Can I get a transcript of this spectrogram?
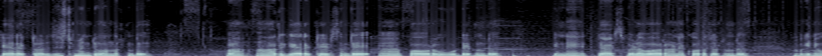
ക്യാരക്ടർ അഡ്ജസ്റ്റ്മെന്റ് വന്നിട്ടുണ്ട്. അപ്പോൾ ആറ് ക്യാരക്ടേഴ്സിന്റെ പവർ കൂട്ടിയിട്ടുണ്ട്. പിന്നെ ടാക്സ്ബിയുടെ പവറാണെങ്കിൽ കുറച്ചിട്ടുണ്ട്. നമുക്കിനി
